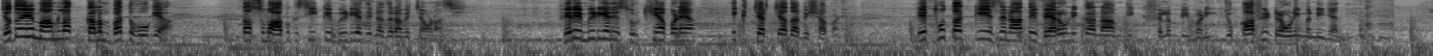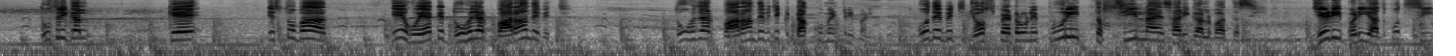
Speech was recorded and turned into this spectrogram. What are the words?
ਜਦੋਂ ਇਹ ਮਾਮਲਾ ਕਲਮਬੱਧ ਹੋ ਗਿਆ ਤਾਂ ਸੁਭਾਵਿਕ ਸੀ ਕਿ ਮੀਡੀਆ ਦੀ ਨਜ਼ਰਾਂ ਵਿੱਚ ਆਉਣਾ ਸੀ। ਫਿਰ ਇਹ ਮੀਡੀਆ ਦੀ ਸੁਰਖੀਆਂ ਬਣਿਆ, ਇੱਕ ਚਰਚਾ ਦਾ ਵਿਸ਼ਾ ਬਣਿਆ। ਤੇ ਇੱਥੋਂ ਤੱਕ ਕਿ ਇਸ ਦੇ ਨਾਂ ਤੇ ਵੈਰੋਨਿਕਾ ਨਾਮ ਦੀ ਇੱਕ ਫਿਲਮ ਵੀ ਬਣੀ, ਜੋ ਕਾਫੀ ਡਰਾਉਣੀ ਮੰਨੀ ਜਾਂਦੀ ਹੈ। ਦੂਸਰੀ ਗੱਲ ਕਿ ਇਸ ਤੋਂ ਬਾਅਦ ਇਹ ਹੋਇਆ ਕਿ 2012 ਦੇ ਵਿੱਚ 2012 ਦੇ ਵਿੱਚ ਇੱਕ ਡਾਕੂਮੈਂਟਰੀ ਬਣੀ। ਉਹਦੇ ਵਿੱਚ ਜੋਸ ਪੈਟਰੋ ਨੇ ਪੂਰੀ ਤਫਸੀਲ ਨਾਲ ਇਹ ਸਾਰੀ ਗੱਲਬਾਤ ਦੱਸੀ, ਜਿਹੜੀ ਬੜੀ ਅਦਭੁਤ ਸੀ।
